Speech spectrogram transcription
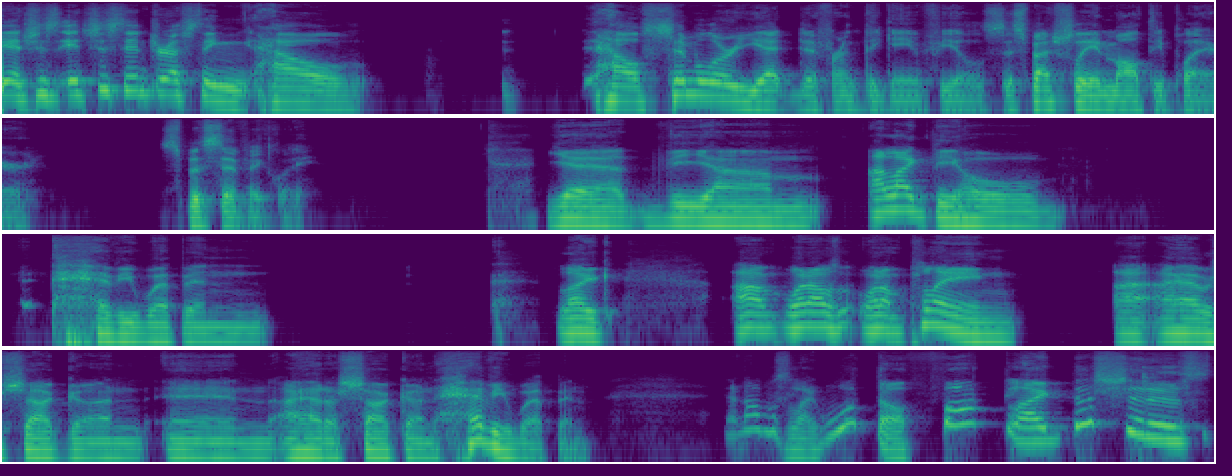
But yeah, it's just it's just interesting how how similar yet different the game feels, especially in multiplayer specifically. Yeah, the um I like the whole heavy weapon like um when I was when I'm playing I, I have a shotgun and I had a shotgun heavy weapon. And I was like, what the fuck? Like this shit is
